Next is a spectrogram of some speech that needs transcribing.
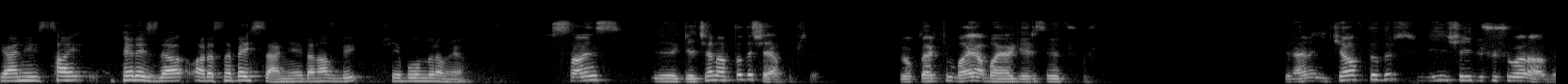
yani Say, Perez'le arasında 5 saniyeden az bir şey bulunduramıyor. Sainz e, geçen hafta da şey yapmıştı. Leclerc'in baya baya gerisine düşmüştü. Yani iki haftadır bir şey düşüşü var abi.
